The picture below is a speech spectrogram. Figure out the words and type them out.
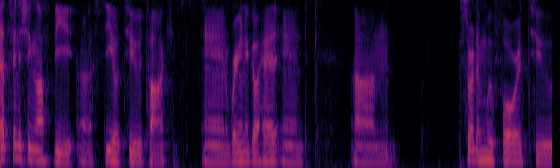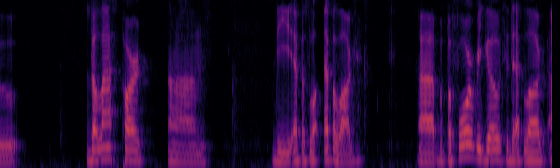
that's finishing off the uh, CO2 talk, and we're to go ahead and um, sort of move forward to the last part. Um, the epilogue. Uh, but before we go to the epilogue, uh,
